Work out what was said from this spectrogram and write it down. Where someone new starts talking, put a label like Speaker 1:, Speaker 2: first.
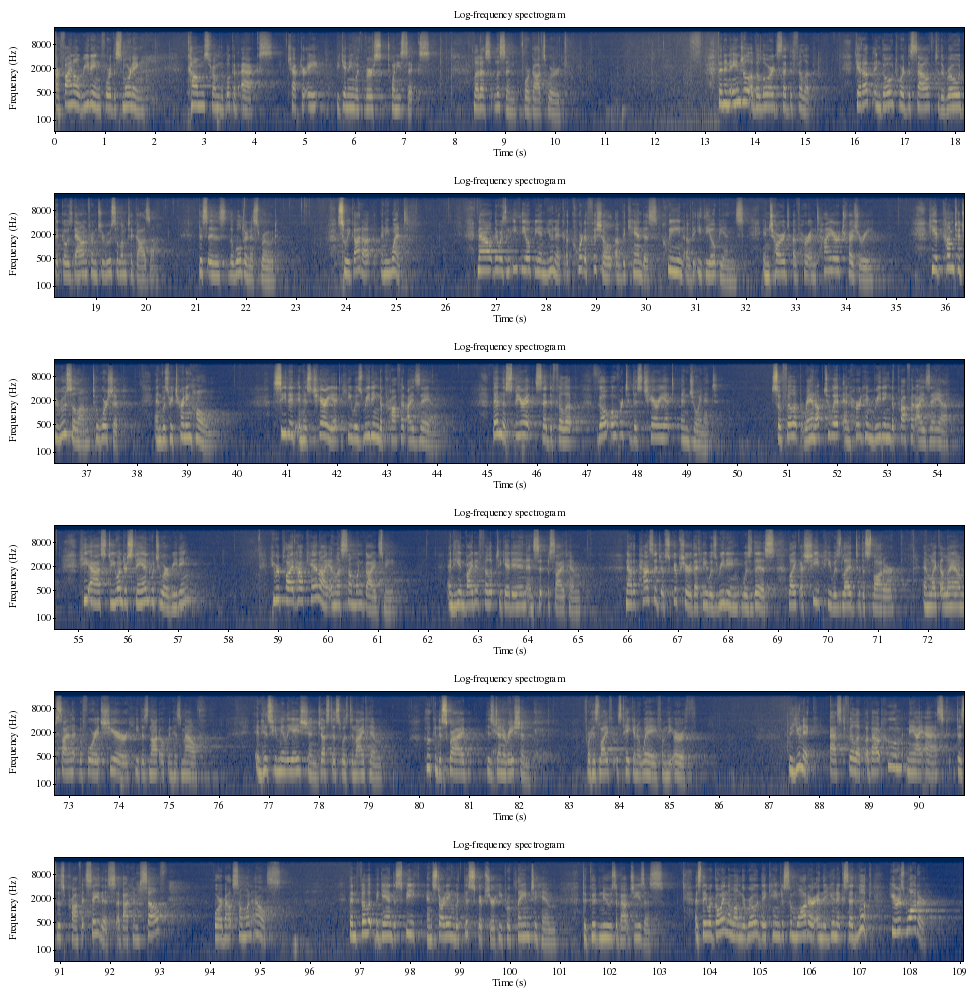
Speaker 1: Our final reading for this morning comes from the book of Acts, chapter 8, beginning with verse 26. Let us listen for God's word. Then an angel of the Lord said to Philip, Get up and go toward the south to the road that goes down from Jerusalem to Gaza. This is the wilderness road. So he got up and he went. Now there was an Ethiopian eunuch, a court official of the Candace, queen of the Ethiopians, in charge of her entire treasury. He had come to Jerusalem to worship and was returning home. Seated in his chariot, he was reading the prophet Isaiah. Then the Spirit said to Philip, Go over to this chariot and join it. So Philip ran up to it and heard him reading the prophet Isaiah. He asked, Do you understand what you are reading? He replied, How can I unless someone guides me? And he invited Philip to get in and sit beside him. Now, the passage of scripture that he was reading was this Like a sheep, he was led to the slaughter and like a lamb silent before its shearer, he does not open his mouth. In his humiliation, justice was denied him. Who can describe his generation? For his life is taken away from the earth. The eunuch asked Philip, About whom, may I ask, does this prophet say this? About himself or about someone else? Then Philip began to speak, and starting with this scripture, he proclaimed to him, the good news about Jesus. As they were going along the road, they came to some water, and the eunuch said, Look, here is water.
